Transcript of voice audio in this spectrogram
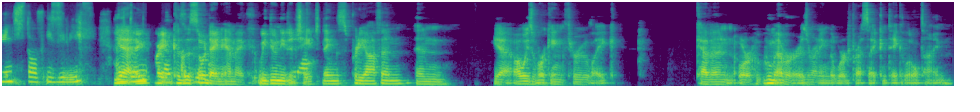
change stuff easily. Yeah, don't I- need to, right, like, because it's so dynamic. We do need to Yeah. change things pretty often and yeah, always working through like Kevin or wh- whomever is running the WordPress site can take a little time.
